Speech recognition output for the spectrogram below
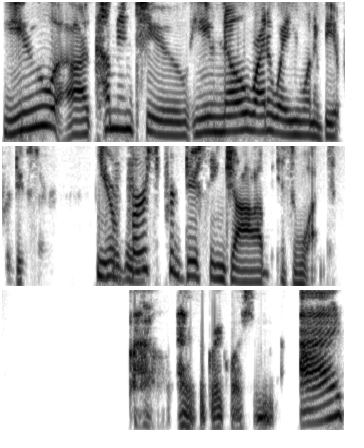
you uh, come into, you know, right away you want to be a producer. Your Mhm. first producing job is what? Wow, that is a great question. I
